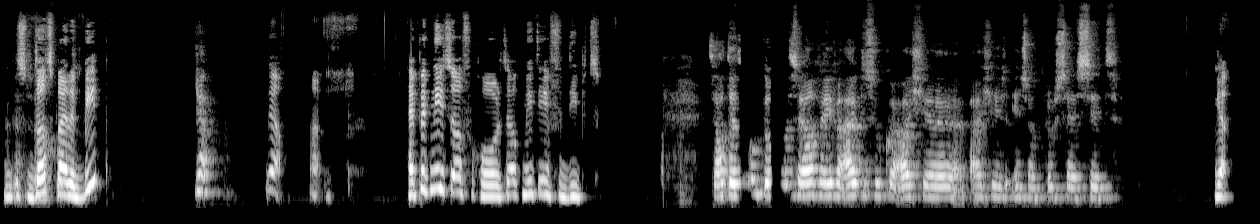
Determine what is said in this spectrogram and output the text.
dus dat is bij de biep? Ja. Ja. Nou, heb ik niets over gehoord, ook niet in verdiept. Het is altijd goed om dat zelf even uit te zoeken als je, als je in zo'n proces zit. Ja.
